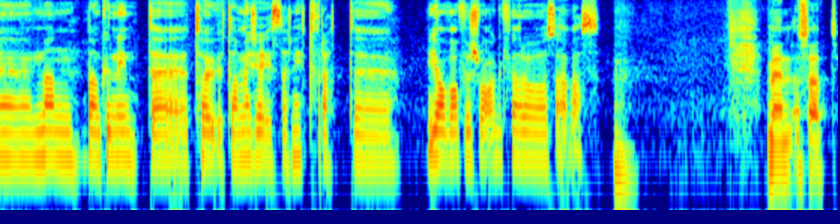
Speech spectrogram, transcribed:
Uh, men de kunde inte ta ut honom med kejsarsnitt för att jag var för svag för att sövas. Mm. Men så att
